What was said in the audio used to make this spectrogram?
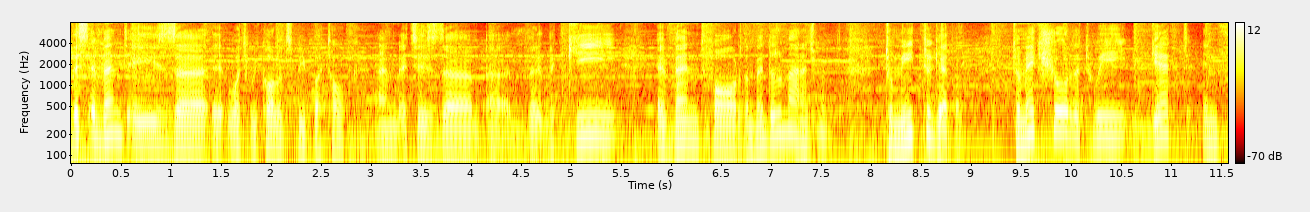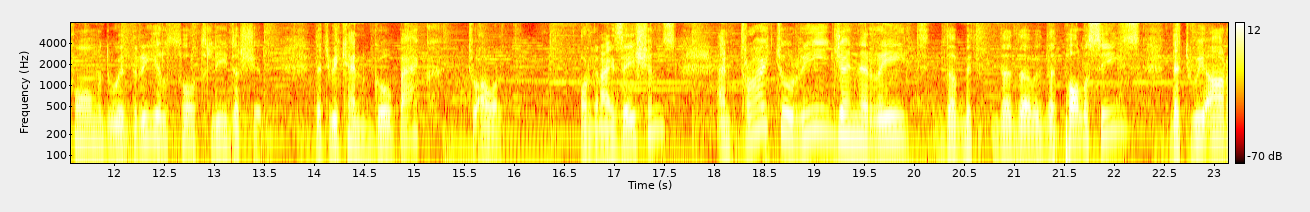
This event is uh, what we call it BIPA Talk, and it is uh, uh, the, the key event for the middle management to meet together to make sure that we get informed with real thought leadership, that we can go back to our organizations and try to regenerate the, the, the, the, policies that we are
